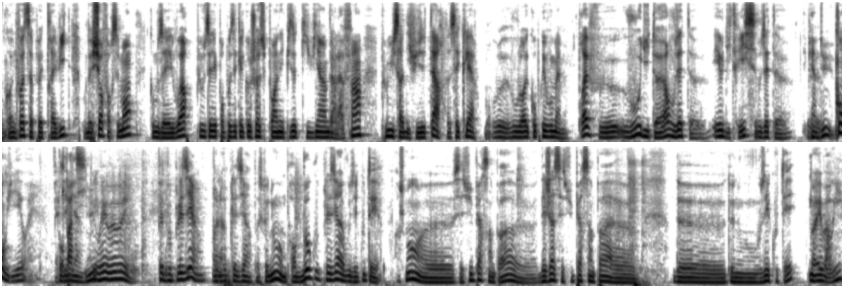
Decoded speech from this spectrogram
encore une fois, ça peut être très vite. Bon, bien sûr, forcément, comme vous allez le voir, plus vous allez proposer quelque chose pour un épisode qui vient vers la fin, plus il sera diffusé tard. Ça, c'est clair. Bon, vous l'aurez compris vous-même. Bref, vous, auditeurs, vous êtes, et auditrices, vous êtes Bienvenus. conviés ouais, pour Les participer. Oui, oui, oui. Faites-vous plaisir. Voilà. Faites-vous plaisir. Parce que nous, on prend beaucoup de plaisir à vous écouter. Franchement, euh, c'est super sympa. Euh, déjà, c'est super sympa euh, de, de nous écouter. Oui, bah oui.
